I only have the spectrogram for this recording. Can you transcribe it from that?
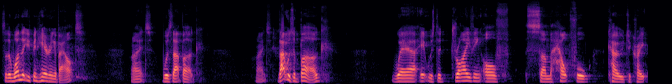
So the one that you've been hearing about, right, was that bug. Right? That was a bug where it was the driving of some helpful code to create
